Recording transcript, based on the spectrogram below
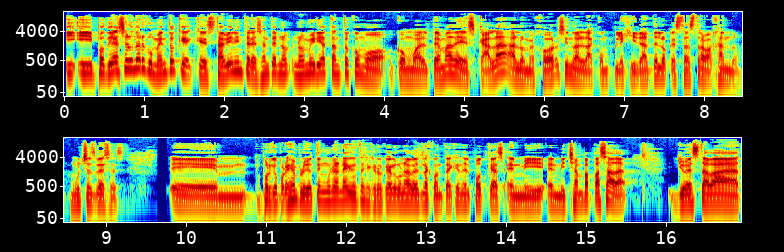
y, y podría ser un argumento que, que está bien interesante, no, no, me iría tanto como, como al tema de escala, a lo mejor, sino a la complejidad de lo que estás trabajando, muchas veces. Em, porque, por ejemplo, yo tengo una anécdota que creo que alguna vez la conté aquí en el podcast. En mi, en mi chamba pasada, yo estaba,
